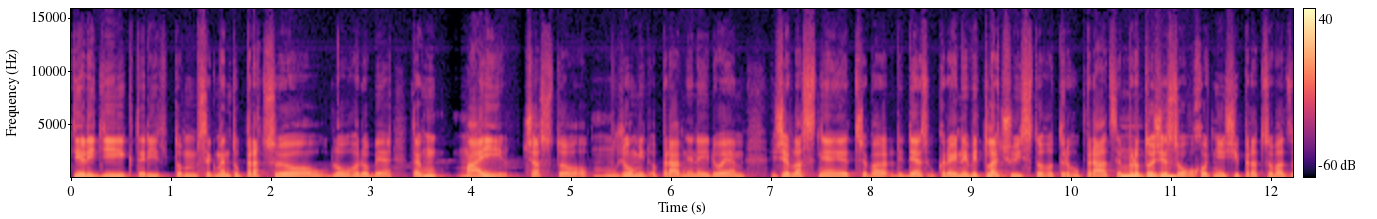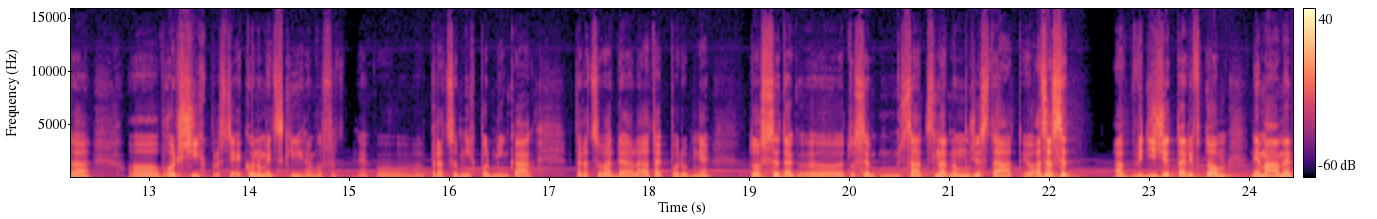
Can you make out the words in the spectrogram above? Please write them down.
ty lidi, kteří v tom segmentu pracují dlouhodobě, tak mají často, můžou mít oprávněný dojem, že vlastně je třeba lidé z Ukrajiny vytlačují z toho trhu práce, mm. protože mm. jsou ochotnější pracovat za uh, v horších prostě ekonomických nebo jako pracovních podmínkách, pracovat déle a tak podobně. To se, tak, uh, to se snadno může stát. Jo. A zase a vidíš, že tady v tom nemáme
